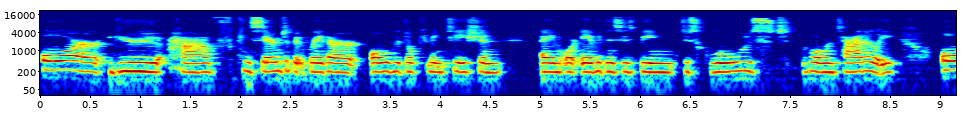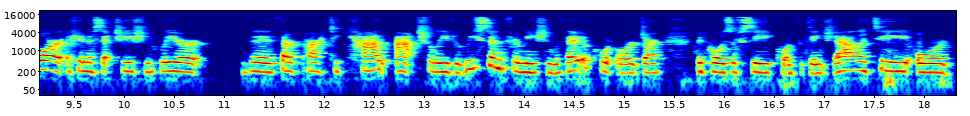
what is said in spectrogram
or you have concerns about whether all the documentation um, or evidence is being disclosed voluntarily, or if you're in a situation where the third party can't actually release information without a court order because of, say, confidentiality or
